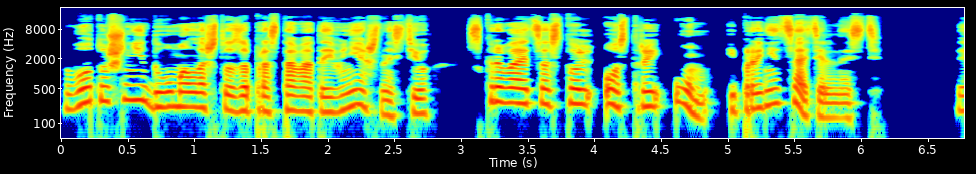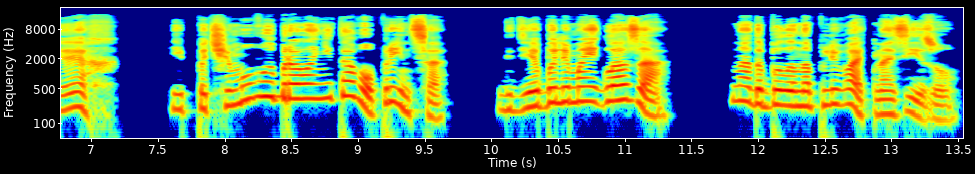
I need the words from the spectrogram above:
Вот уж не думала, что за простоватой внешностью скрывается столь острый ум и проницательность. Эх, и почему выбрала не того принца? Где были мои глаза? Надо было наплевать на Зизу.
